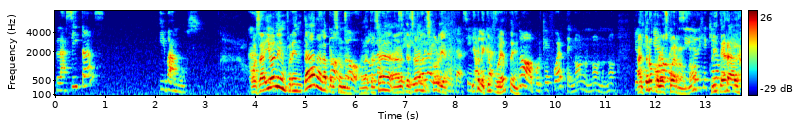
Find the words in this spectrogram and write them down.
las citas y vamos. O sea, iban a enfrentar a la No, persona, yo, a la tercera, a la sí, tercera en discordia. enfrentar, sí, la Híjole, qué fuerte. No, porque fuerte, no, no, no, no, no. Yo Al dije, toro por los ver- cuernos, sí, ¿no? yo dije, quiero Literal. Ver,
